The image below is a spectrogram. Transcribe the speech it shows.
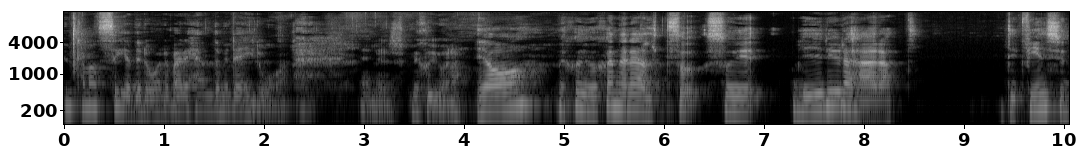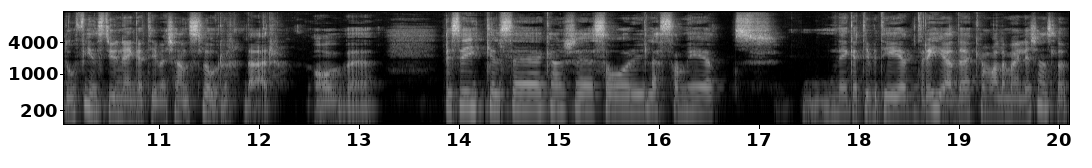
hur kan man se det då? Eller vad är det händer med dig då? Eller med sjuorna? Ja, med sjuor generellt så, så blir det ju det här att det finns ju, då finns det ju negativa känslor där av eh, besvikelse, kanske sorg, ledsamhet, negativitet, vrede, kan vara alla möjliga känslor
